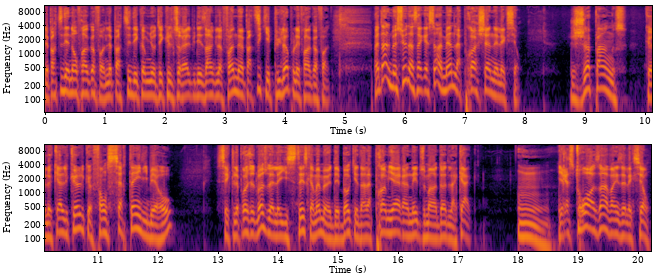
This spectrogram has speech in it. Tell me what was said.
le parti des non-francophones, le parti des communautés culturelles puis des anglophones, mais un parti qui est plus là pour les francophones. Maintenant, le monsieur, dans sa question, amène la prochaine élection. Je pense que le calcul que font certains libéraux, c'est que le projet de loi sur la laïcité, c'est quand même un débat qui est dans la première année du mandat de la CAQ. Hmm. Il reste trois ans avant les élections.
